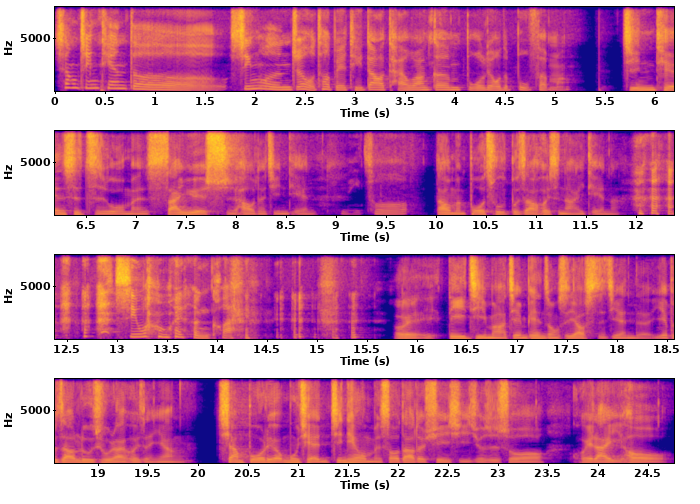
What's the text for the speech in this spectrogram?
像今天的新闻就有特别提到台湾跟博流的部分嘛？今天是指我们三月十号的今天，没错，但我们播出不知道会是哪一天呢、希望会很快。OK，第一集嘛，剪片总是要时间的，也不知道录出来会怎样。像博流，目前今天我们收到的讯息就是说，回来以后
